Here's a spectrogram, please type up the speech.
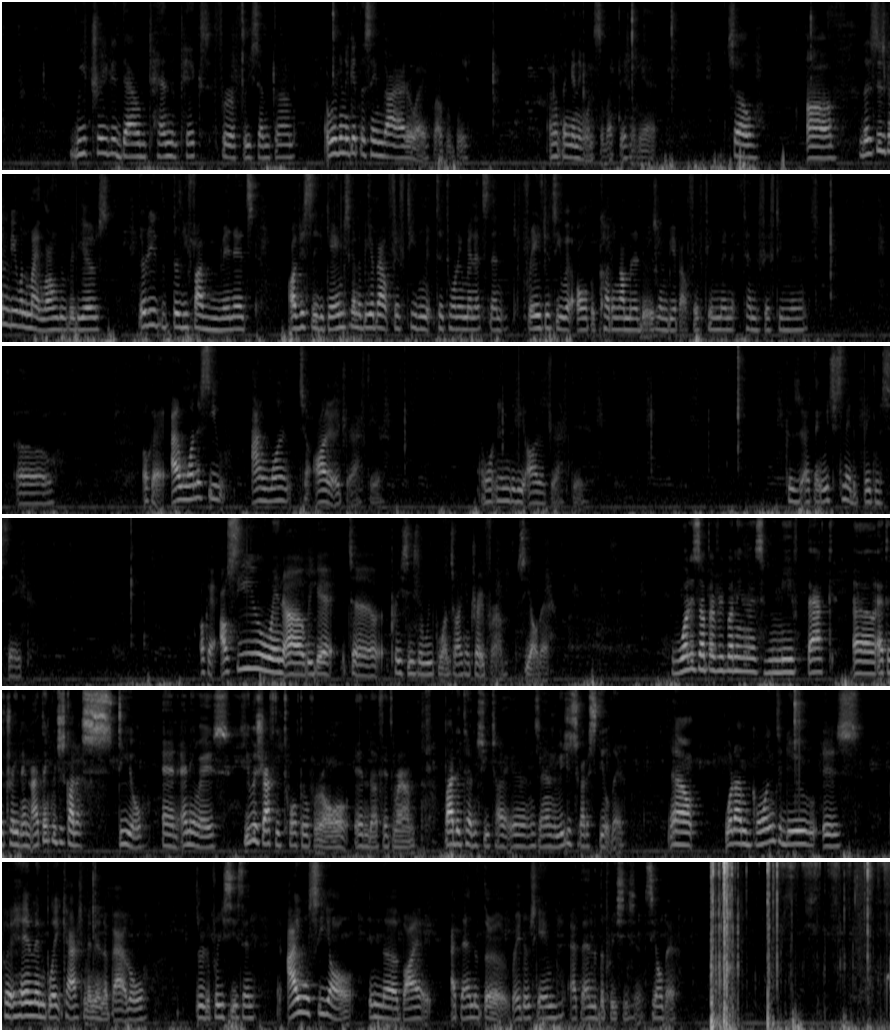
We traded down ten picks for a free seventh round, and we're gonna get the same guy either way, probably. I don't think anyone selected him yet. So, uh, this is going to be one of my longer videos, 30 to 35 minutes. Obviously, the game's going to be about 15 to 20 minutes. Then, free agency with all the cutting I'm going to do is going to be about 15 minutes, 10 to 15 minutes. Oh. Uh, okay, I want to see, I want to auto draft here. I want him to be auto drafted because I think we just made a big mistake. Okay, I'll see you when uh, we get to preseason week one so I can trade for him. See y'all there. What is up, everybody? It's me back uh, at the trade, and I think we just got a steal. And anyways, he was drafted 12th overall in the fifth round by the Tennessee Titans, and we just got a steal there. Now, what I'm going to do is put him and Blake Cashman in a battle through the preseason, and I will see y'all in the bye at the end of the Raiders game at the end of the preseason. See y'all there.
